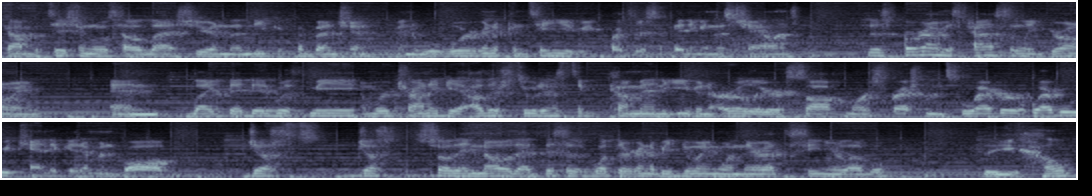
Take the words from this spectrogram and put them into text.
competition was held last year in the NECA convention, and we're, we're going to continue to be participating in this challenge. This program is constantly growing, and like they did with me, and we're trying to get other students to come in even earlier, sophomores, freshmen, whoever, whoever we can to get them involved, just just so they know that this is what they're going to be doing when they're at the senior level the help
